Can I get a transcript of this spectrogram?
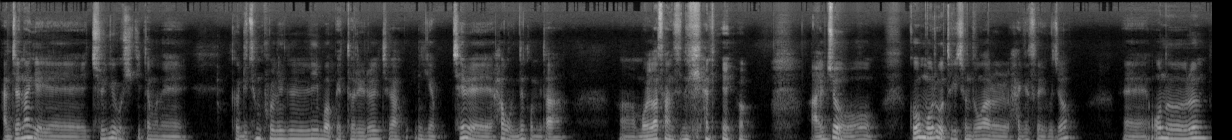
안전하게 즐기고 싶기 때문에 그 리튬 폴리머 배터리를 제가 이게 제외하고 있는 겁니다. 어, 몰라서 안 쓰는 게 아니에요. 알죠. 그거 모르고 어떻게 전동화를 하겠어요, 그죠? 예, 오늘은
